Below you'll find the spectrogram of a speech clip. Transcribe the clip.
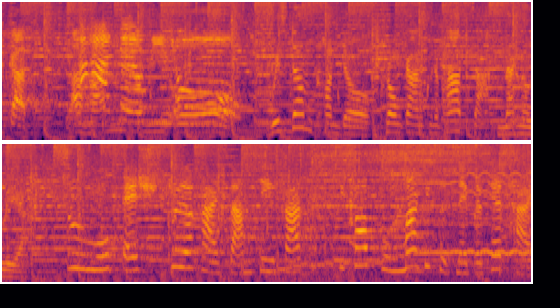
ำกัด อาหารแมวมีโอ Wisdom Condo โครงการคุณภาพจาก True Move H เครือข่าย 3G Plus ที่ครอบคลุมมากที่สุดในประเทศไทย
